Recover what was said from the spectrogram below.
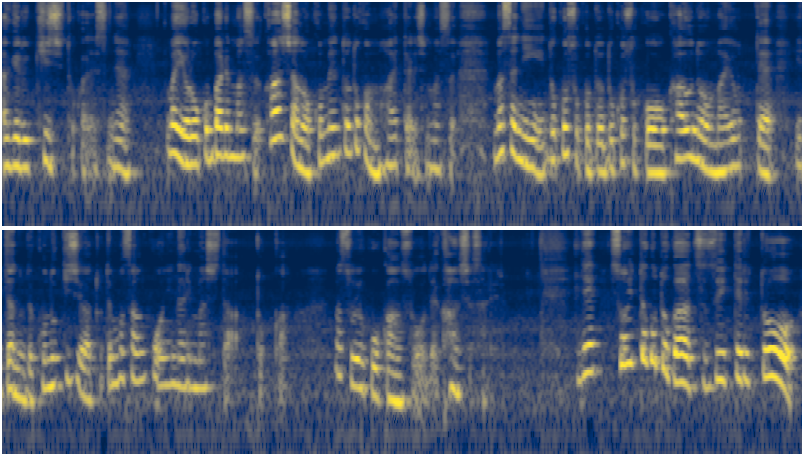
上げる記事とかですね。まあ、喜ばれます。感謝のコメントとかも入ったりします。まさにどこそことどこそこを買うのを迷っていたのでこの記事はとても参考になりましたとか、まあ、そういうご感想で感謝される。でそういったことが続いてると、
